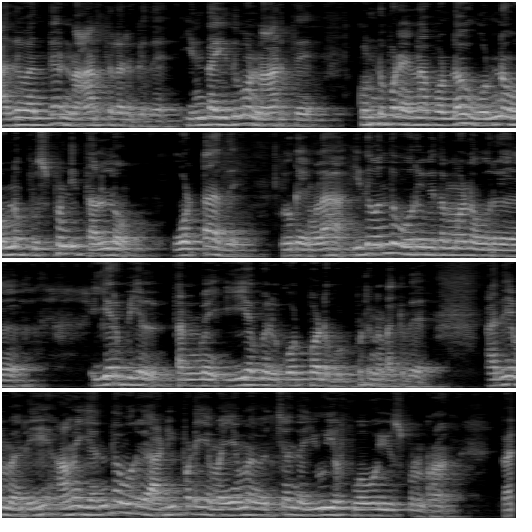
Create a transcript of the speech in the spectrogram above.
அது வந்து நார்த்தில் இருக்குது. இந்த இதுவும் நார்த்து கொண்டு போனால் என்ன பண்ணோம் ஒன்று ஒன்று புஷ் பண்ணி தள்ளும். ஒட்டாது. ஓகேங்களா இது வந்து ஒரு விதமான ஒரு இயற்பியல் தன்மை இயற்பியல் கோட்பாடுக்கு உட்பட்டு நடக்குது. அதே மாதிரி அவன் எந்த ஒரு அடிப்படையை மையமாக வச்சு அந்த யூஎஃப்ஓவை யூஸ் பண்ணுறான் இப்போ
